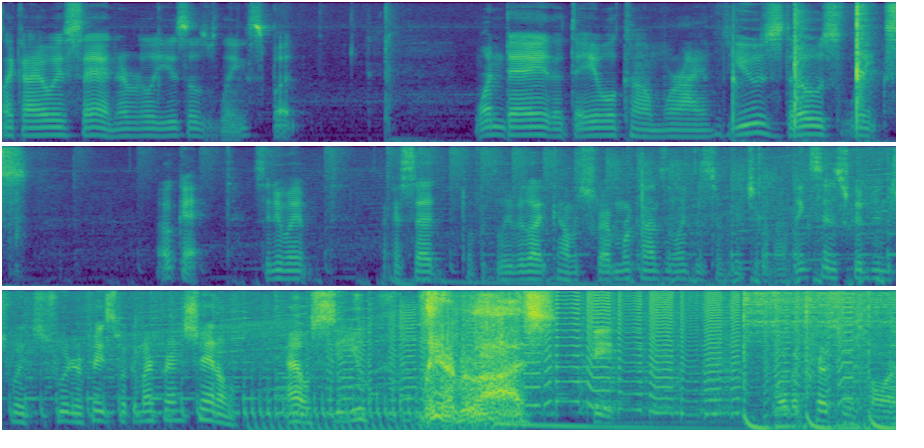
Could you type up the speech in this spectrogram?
like I always say, I never really use those links, but one day the day will come where I use those links. Okay. So anyway, like I said, don't forget to leave a like, comment, subscribe, more content like this. Don't forget to check out my links in the description, Twitch, Twitter, Facebook, and my friend's channel. I will see you later, bros! Pete. For the Christmas horn.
